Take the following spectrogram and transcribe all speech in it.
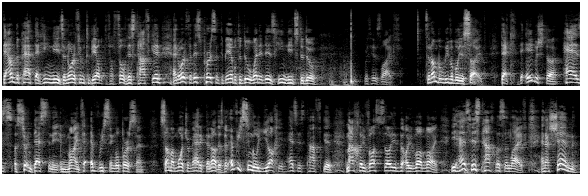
down the path that he needs in order for him to be able to fulfill his tafkid, in order for this person to be able to do what it is he needs to do with his life. It's an unbelievable yeside that the Abishta has a certain destiny in mind for every single person. Some are more dramatic than others, but every single yochid has his tafkid. He has his tachlis in life. And Hashem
